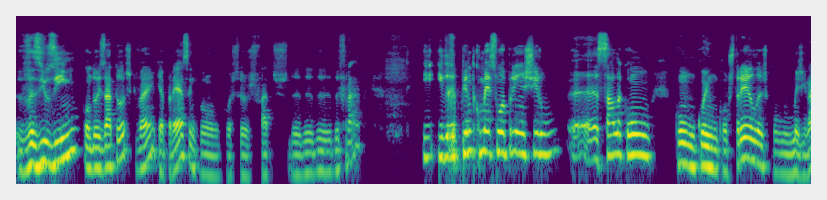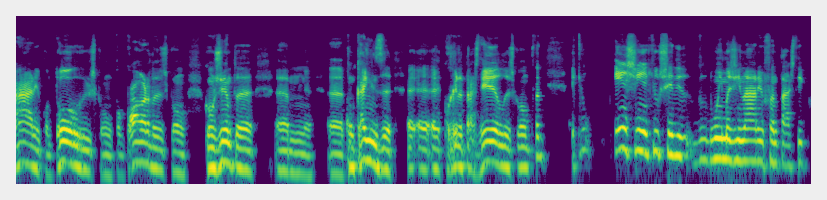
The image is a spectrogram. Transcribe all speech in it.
vaziozinho, com dois atores que vêm, que aparecem com, com os seus fatos de, de, de, de frade, e, e, de repente começam a preencher o, a sala com, com, com, com, estrelas, com imaginário, com torres, com, com cordas, com, com gente, a, a, a, com cães a, correr atrás deles, com, portanto, aquilo, enchem aquilo cheio de, de, de um imaginário fantástico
